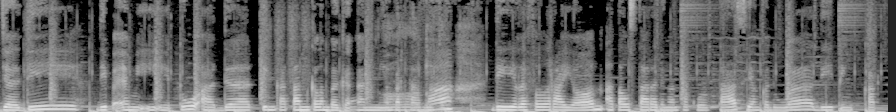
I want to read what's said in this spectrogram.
Jadi di PMI itu ada tingkatan kelembagaan. Yang oh, pertama gitu. di level rayon atau setara dengan fakultas, yang kedua di tingkat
